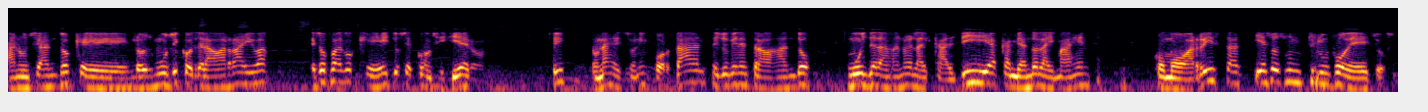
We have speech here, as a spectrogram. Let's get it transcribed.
anunciando que los músicos de la barra iba. Eso fue algo que ellos se consiguieron. ¿sí? Una gestión importante. Ellos vienen trabajando muy de la mano de la alcaldía, cambiando la imagen como barristas, y eso es un triunfo de ellos.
